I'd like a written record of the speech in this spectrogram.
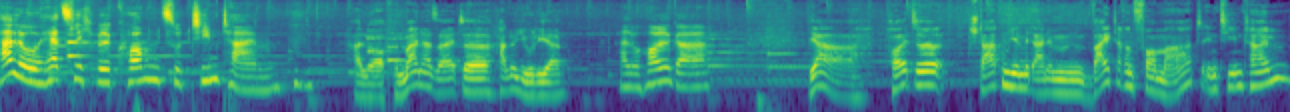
Hallo, herzlich willkommen zu Teamtime. Hallo auch von meiner Seite. Hallo Julia. Hallo Holger. Ja, heute starten wir mit einem weiteren Format in Teamtime.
